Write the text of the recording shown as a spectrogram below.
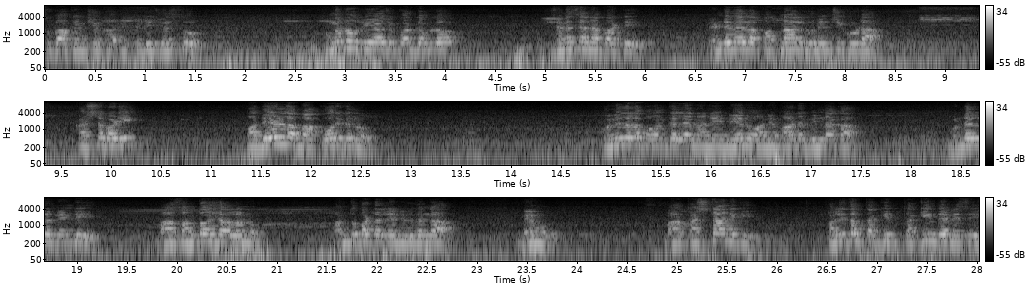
శుభాకాంక్షలు అని తెలియజేస్తూ పుంగనూరు నియోజకవర్గంలో జనసేన పార్టీ రెండు వేల పద్నాలుగు నుంచి కూడా కష్టపడి పదేళ్ళ మా కోరికను కొనిదల పవన్ కళ్యాణ్ అనే నేను అనే మాట విన్నాక గుండెల నిండి మా సంతోషాలను అంతుపట్టలేని విధంగా మేము మా కష్టానికి ఫలితం తగ్గి తగ్గింది అనేసి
